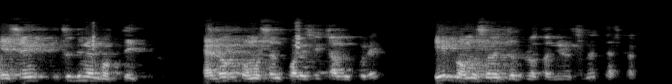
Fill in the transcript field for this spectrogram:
এসে কিছুদিনের মধ্যেই অ্যাডক প্রমোশন পলিসি চালু করে এই প্রমোশনের জটিলতা নিরসনের চেষ্টা করি।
